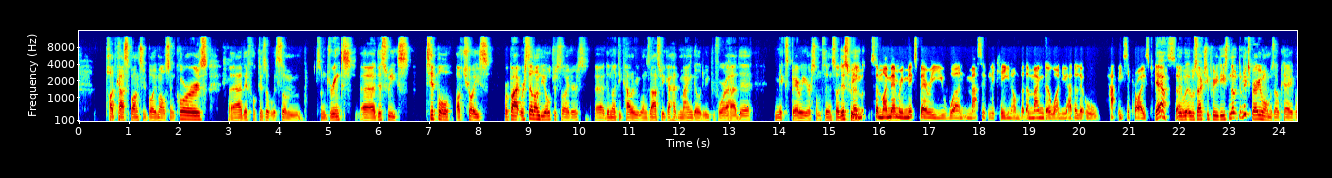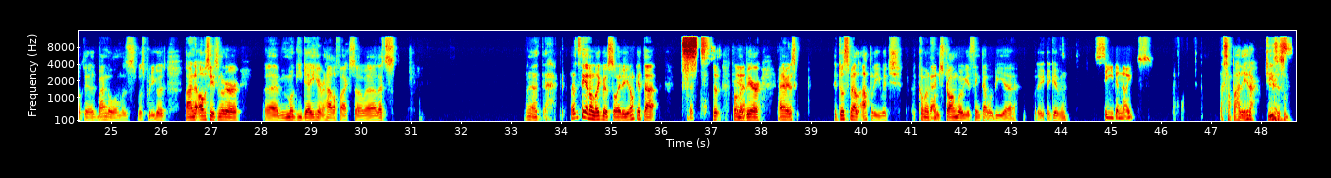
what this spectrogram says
podcast sponsored by Molson Coors. Uh, they've hooked us up with some some drinks. Uh, this week's tipple of choice. We're back. We're still on the ultra ciders, uh, the 90 calorie ones. Last week I had mango. The week before I had the mixed berry or something. So this week, um, so my memory mixed berry you weren't massively keen on, but the mango one you had a little happy surprise. Yeah, so. it, it, was actually pretty decent. The, the, mixed berry one was okay, but the mango one was was pretty good. And obviously, it's another uh, muggy day here in Halifax, so uh, let's. Uh, that's the thing I don't like about cider. You don't get that from yeah. a beer. Anyway, it does smell appley, which coming okay. from Strongbow, you think that would be a, a, a given. Cedar notes. That's not bad either. Jesus,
